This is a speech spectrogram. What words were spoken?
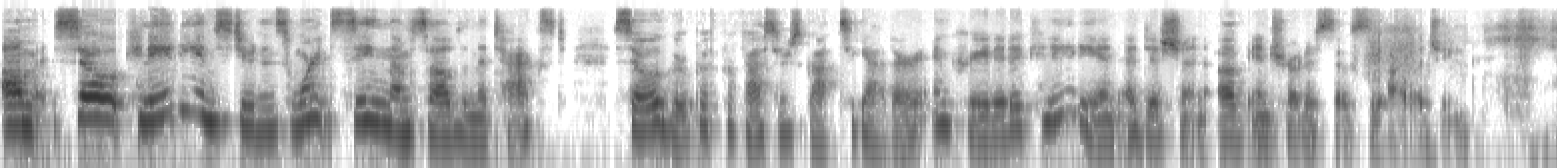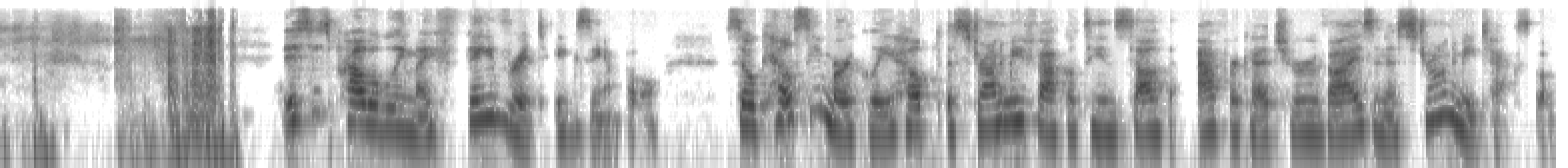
Um, so Canadian students weren't seeing themselves in the text, so a group of professors got together and created a Canadian edition of Intro to Sociology. This is probably my favorite example. So Kelsey Merkley helped astronomy faculty in South Africa to revise an astronomy textbook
